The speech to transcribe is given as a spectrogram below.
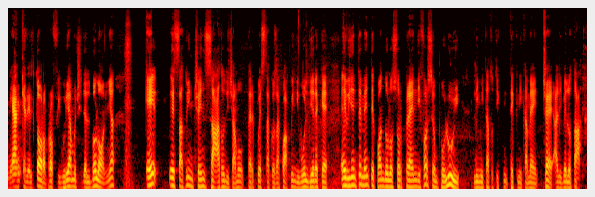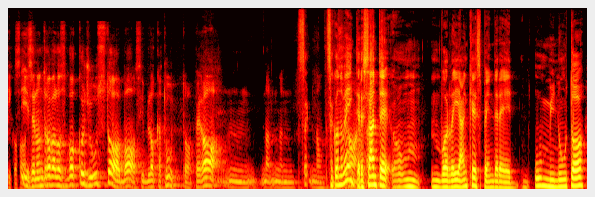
neanche del Toro, però figuriamoci del Bologna, e è stato incensato, diciamo, per questa cosa qua. Quindi vuol dire che evidentemente quando lo sorprendi, forse è un po' lui limitato t- tecnicamente, cioè a livello tattico. Forse. Sì, se non trova lo sbocco giusto, boh, si blocca tutto, però mh, mm, non, non, se- non secondo me è interessante, um, vorrei anche spendere un minuto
